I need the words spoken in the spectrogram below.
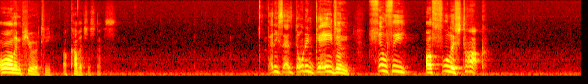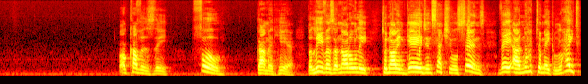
All impurity or covetousness. Then he says, don't engage in filthy or foolish talk. Paul covers the full gamut here. Believers are not only to not engage in sexual sins, they are not to make light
